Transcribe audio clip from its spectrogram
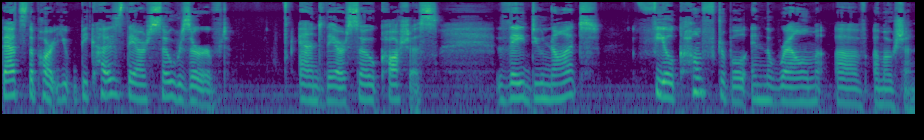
That's the part you, because they are so reserved and they are so cautious, they do not feel comfortable in the realm of emotion.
